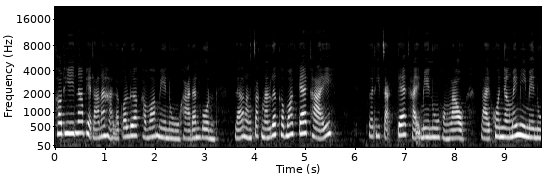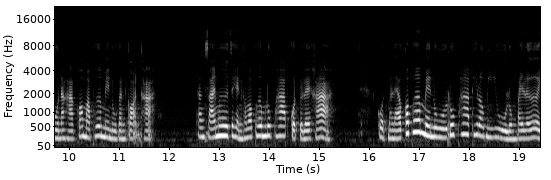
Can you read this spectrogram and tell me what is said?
เข้าที่หน้าเพจร้านอาหารแล้วก็เลือกคำว่าเมนูค่ะด้านบน แล้วหลังจากนั้นเลือกคำว่าแก้ไข เพื่อที่จะแก้ไขเมนูของเรา หลายคนยังไม่มีเมนูนะคะ ก็มาเพิ่มเมนูกันก่อนค่ะ ทางซ้ายมือจะเห็นคำว่าเพิ่มรูปภาพกดไปเลยค่ะ กดมาแล้วก็เพิ่มเมนูรูปภาพที่เรามีอยู่ลงไปเลย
